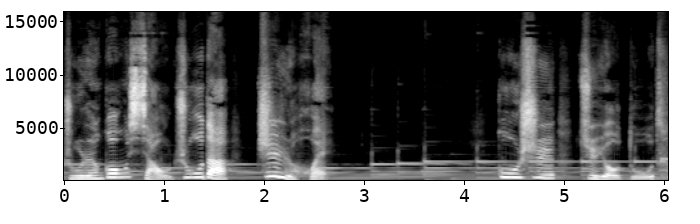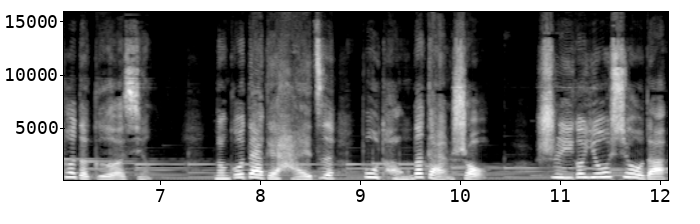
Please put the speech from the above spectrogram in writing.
主人公小猪的智慧。故事具有独特的个性，能够带给孩子不同的感受，是一个优秀的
